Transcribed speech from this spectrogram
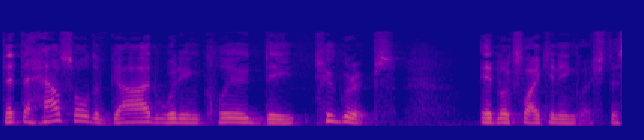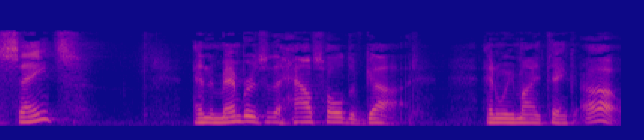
that the household of God would include the two groups. It looks like in English the saints and the members of the household of God. And we might think, oh,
